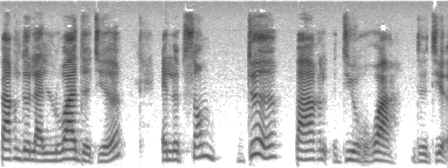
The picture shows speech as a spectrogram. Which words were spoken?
parle de la loi de Dieu et le psaume 2 parle du roi de Dieu.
